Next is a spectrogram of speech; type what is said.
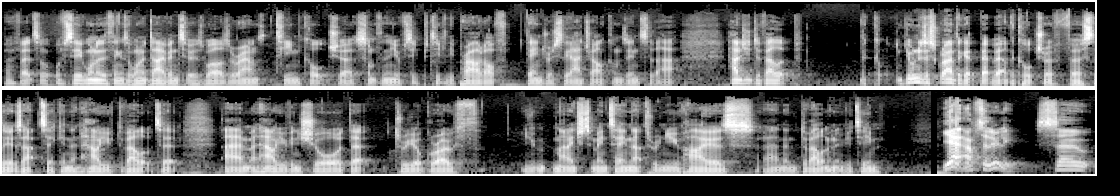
Perfect. So obviously, one of the things I want to dive into as well is around team culture, something that you're obviously particularly proud of. Dangerously agile comes into that. How do you develop the? Do you want to describe a bit about the culture, firstly at Zaptic, and then how you've developed it, um, and how you've ensured that through your growth, you managed to maintain that through new hires and then development of your team? Yeah, absolutely. So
